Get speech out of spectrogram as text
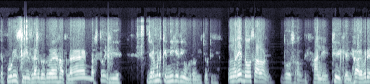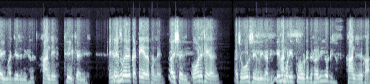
ਤੇ ਪੂਰੀ ਸੀਲ ਸਲਕ ਦੋਸਤੋ ਐ ਹੱਥ ਲੈਣ ਮਸਤ ਹੋਈ ਦੀ ਜਰਮਨ ਕਿੰਨੀ ਕੁ ਦੀ ਉਮਰ ਹੋ ਗਈ ਝੋਟੀ ਦੀ ਉਮਰ ਇਹ 2 ਸਾਲ ਹੋਣੀ। 2 ਸਾਲ ਦੀ। ਹਾਂਜੀ। ਠੀਕ ਹੈ ਜੀ ਹਰ ਵਾਰੀ ਆਈ ਮੱਝੇ ਜਣੀ ਹੈ ਨਾ? ਹਾਂਜੀ। ਠੀਕ ਹੈ ਜੀ। ਪਿਛਲੇ ਸੂਏ ਵੀ ਕੱਟੀ ਇਹਦੇ ਥੱਲੇ। ਅੱਛਾ ਜੀ। ਉਹ ਨਹੀਂ ਸੇਲ ਅੱਛਾ ਹੋਰ ਸੇਲ ਨਹੀਂ ਕਰਨੀ। ਇਹਨੂੰ ਹਾਂਜੀ। ਮਰੀ ਤੋੜ ਕੇ ਦਿਖਾ ਦੀ ਝੋਟੀ ਹਾਂਜੀ ਦਿਖਾ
